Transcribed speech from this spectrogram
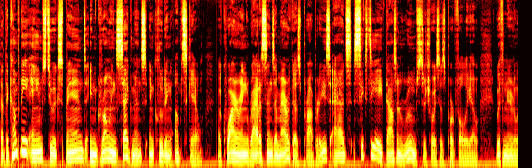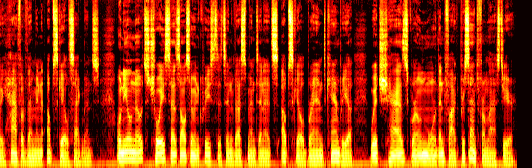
that the company aims to expand in growing segments, including upscale. Acquiring Radisson's Americas properties adds 68,000 rooms to Choice's portfolio, with nearly half of them in upscale segments. O'Neill notes Choice has also increased its investment in its upscale brand Cambria, which has grown more than 5% from last year.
